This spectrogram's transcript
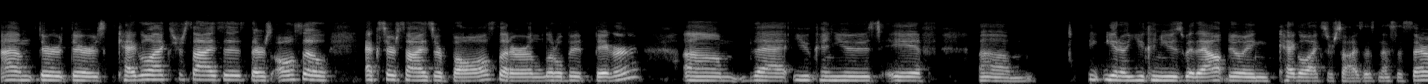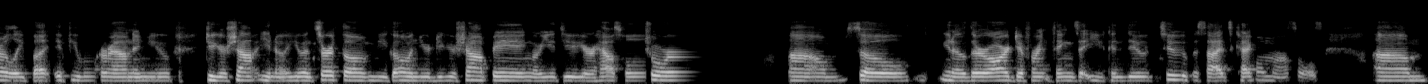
Um, there, there's Kegel exercises. There's also exerciser balls that are a little bit bigger um, that you can use if um, you know you can use without doing kegel exercises necessarily but if you walk around and you do your shop you know you insert them you go and you do your shopping or you do your household chores um, so you know there are different things that you can do too besides kegel muscles um,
